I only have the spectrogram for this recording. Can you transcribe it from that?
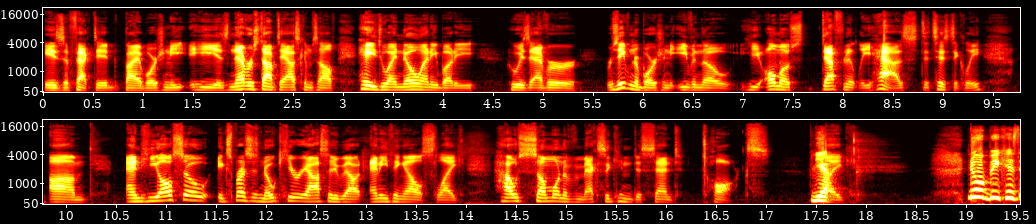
is affected by abortion. He, he has never stopped to ask himself hey do i know anybody who has ever received an abortion? Even though he almost definitely has statistically. Um, and he also expresses no curiosity about anything else like how someone of mexican descent talks. Yeah. like no, because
